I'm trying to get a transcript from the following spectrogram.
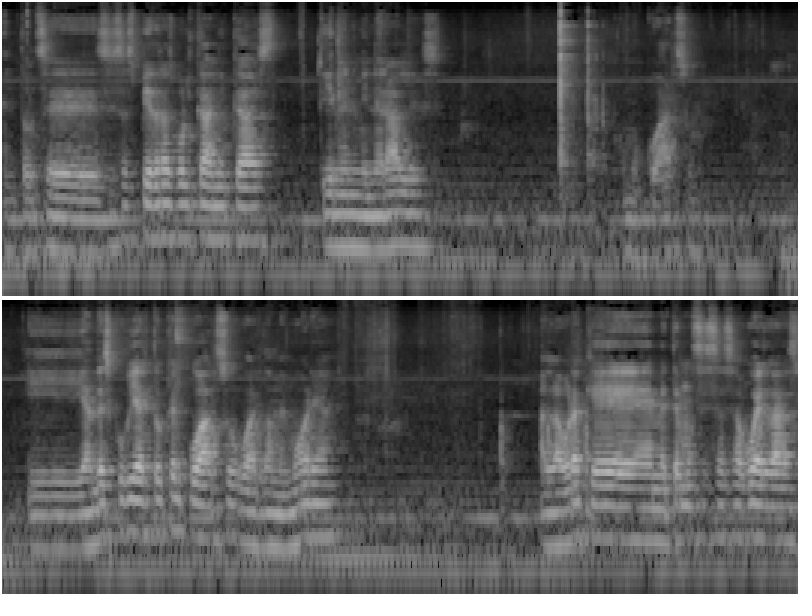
Entonces esas piedras volcánicas tienen minerales como cuarzo. Y han descubierto que el cuarzo guarda memoria. A la hora que metemos esas abuelas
